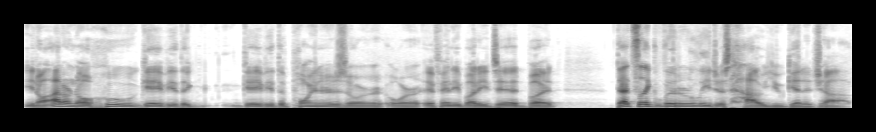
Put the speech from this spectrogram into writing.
you know, I don't know who gave you the gave you the pointers or or if anybody did, but that's like literally just how you get a job.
